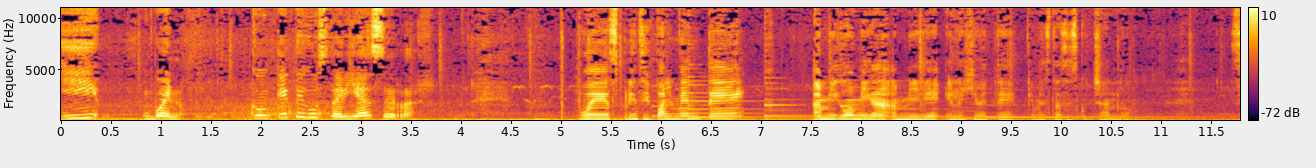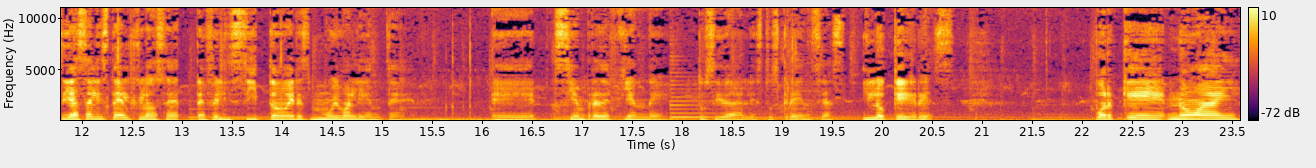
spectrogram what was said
Y bueno, ¿con qué te gustaría cerrar? Pues principalmente, amigo, amiga, amigue LGBT que me estás escuchando. Si ya saliste del closet, te felicito, eres muy valiente. Eh, siempre defiende tus ideales, tus creencias y lo que eres. Porque no hay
